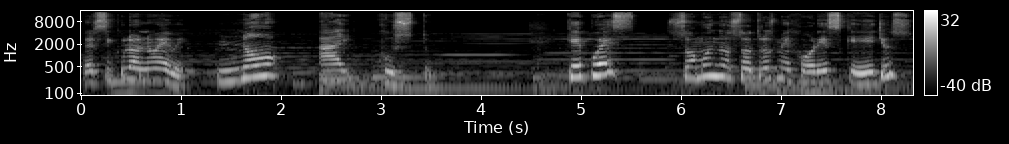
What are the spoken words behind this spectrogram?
versículo 9. No hay justo. ¿Qué pues? ¿Somos nosotros mejores que ellos?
